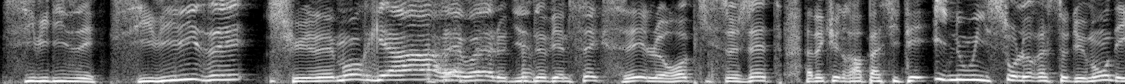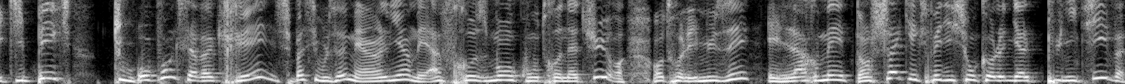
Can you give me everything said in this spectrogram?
civilisés. Civilisés Suivez mon regard Et ouais, le 19e siècle, c'est l'Europe qui se jette avec une rapacité inouïe sur le reste du monde et qui pique tout. Au point que ça va créer, je sais pas si vous le savez, mais un lien mais affreusement contre nature entre les musées et l'armée. Dans chaque expédition coloniale punitive,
